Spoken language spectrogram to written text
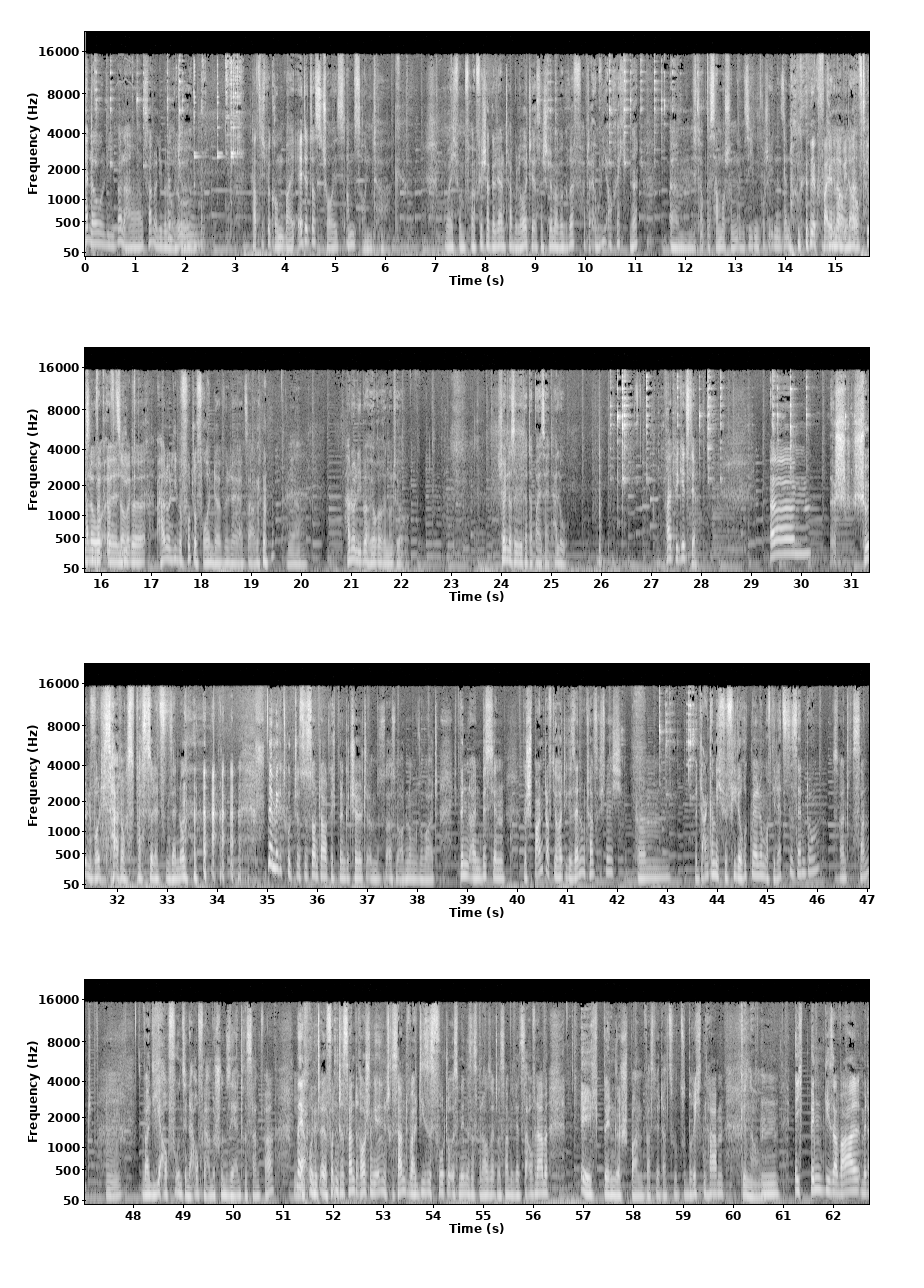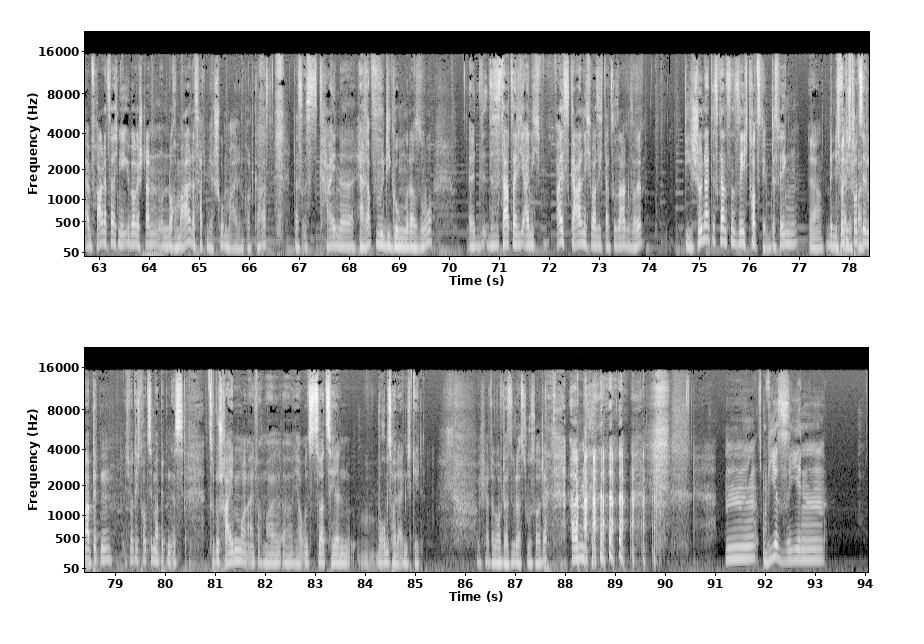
Hallo, lieber Lars. Hallo, liebe Hallo. Leute. Herzlich willkommen bei Editor's Choice am Sonntag. Weil ich vom Frank Fischer gelernt habe, Leute ist ein schlimmer Begriff, hat er irgendwie auch recht, ne? Ähm, ich glaube, das haben wir schon in sieben verschiedenen Sendungen. Wir fallen genau, immer wieder ne? auf diesen hallo, Begriff äh, zurück. Liebe, hallo, liebe Fotofreunde, würde er jetzt sagen. ja. Hallo, liebe Hörerinnen und Hörer. Schön, dass ihr wieder dabei seid. Hallo. Falk, wie geht's dir? Ähm, schön, wollte ich sagen, es passt zur letzten Sendung. ne, mir geht's gut. Es ist Sonntag, ich bin gechillt, ähm, ist alles in Ordnung soweit. Ich bin ein bisschen gespannt auf die heutige Sendung tatsächlich. Ähm, bedanke mich für viele Rückmeldungen auf die letzte Sendung. Das war interessant. Mhm weil die auch für uns in der Aufnahme schon sehr interessant war. Naja, und äh, von interessant rauschen wir in interessant, weil dieses Foto ist mindestens genauso interessant wie die letzte Aufnahme. Ich bin gespannt, was wir dazu zu berichten haben. Genau. Mm, ich bin dieser Wahl mit einem Fragezeichen gegenübergestanden und nochmal, das hatten wir schon mal im Podcast, das ist keine Herabwürdigung oder so. Äh, das ist tatsächlich eigentlich, ich weiß gar nicht, was ich dazu sagen soll die Schönheit des Ganzen sehe ich trotzdem. Deswegen ja. bin ich Ich würde dich trotzdem mal bitten, ich würde dich trotzdem mal bitten, es zu beschreiben und einfach mal äh, ja, uns zu erzählen, worum es heute eigentlich geht. Ich hatte gehofft, dass du das tust heute. ähm, mm, wir sehen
